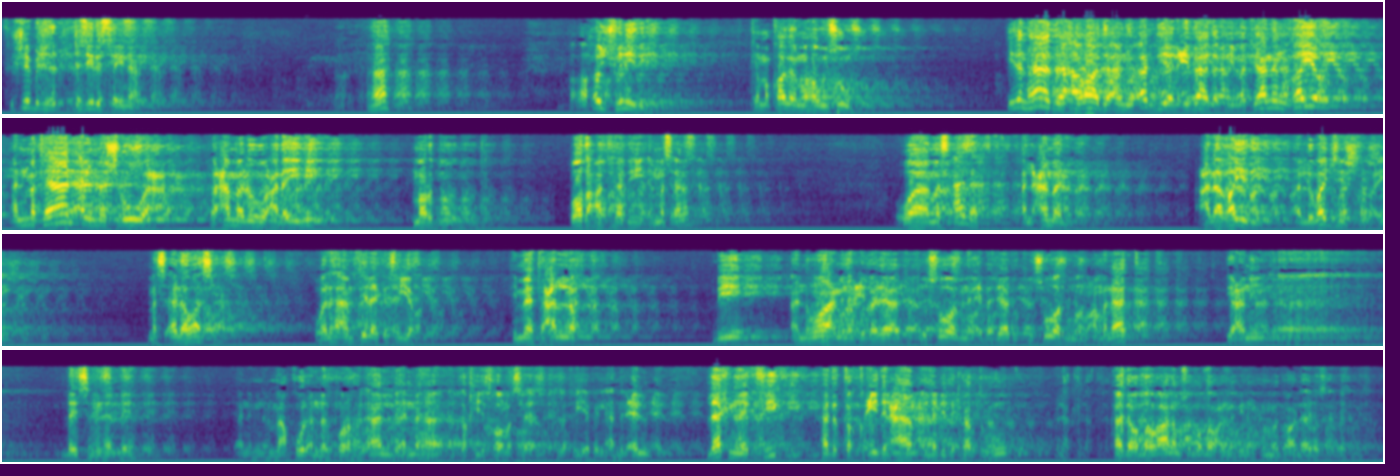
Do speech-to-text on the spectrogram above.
في شبه جزيرة سيناء ها؟ أحج في ليبيا. كما قال المهوسون إذا هذا أراد أن يؤدي العبادة في مكان غير المكان المشروع فعمله عليه مردود. وضعت هذه المسألة. ومسألة العمل. على غير الوجه الشرعي. مسألة واسعة ولها أمثلة كثيرة فيما يتعلق بأنواع من العبادات وفي صور من العبادات وفي صور من المعاملات. يعني آه ليس من الليه يعني من المعقول أن نذكرها الآن لأنها دقيقة ومسائل خلافية بين أهل العلم لكن يكفيك هذا التقعيد العام الذي ذكرته لك هذا والله أعلم صلى الله على نبينا محمد وعلى آله وصحبه أجمعين.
